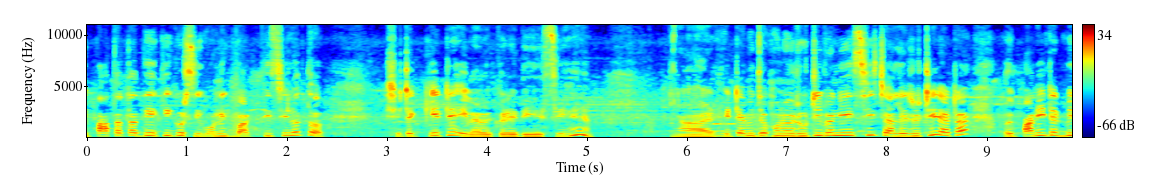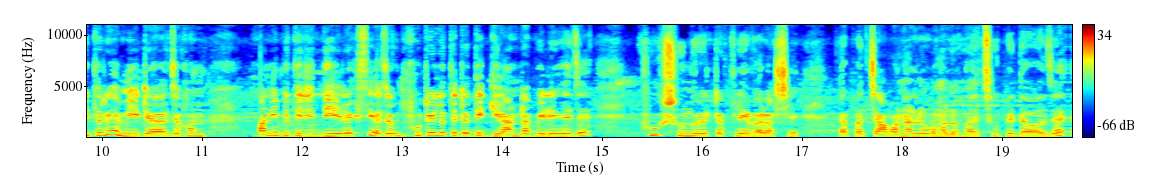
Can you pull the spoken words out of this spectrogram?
এই পাতাটা দিয়ে কি করছি, অনেক বাড়তি ছিল তো, সেটা কেটে এভাবে করে দিয়েছি হ্যাঁ। আর এটা আমি যখন ওই রুটি বানিয়েছি, চালের রুটি এটা ওই পানিটার ভিতরে আমি এটা যখন পানির ভিতরে দিয়ে রাখছি, আর যখন ফুটে এলো তো এটা দিয়ে গ্রানটা বেড়ে হয়ে যায়, খুব সুন্দর একটা ফ্লেভার আসে। তারপর চা বানালেও ভালো হয়, ছুপে দেওয়া যায়।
